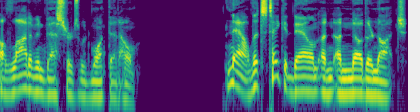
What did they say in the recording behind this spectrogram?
a lot of investors would want that home. Now, let's take it down an, another notch.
